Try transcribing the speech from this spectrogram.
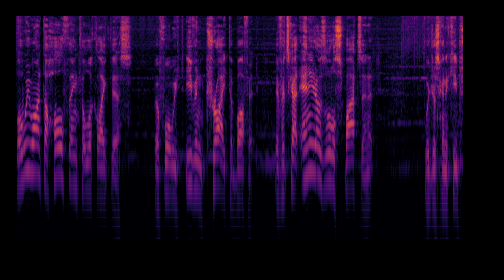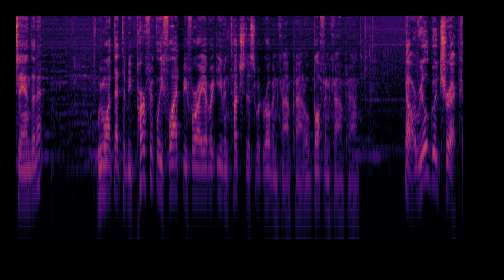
Well, we want the whole thing to look like this before we even try to buff it. If it's got any of those little spots in it, we're just going to keep sanding it. We want that to be perfectly flat before I ever even touch this with rubbing compound or buffing compound. Now, a real good trick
